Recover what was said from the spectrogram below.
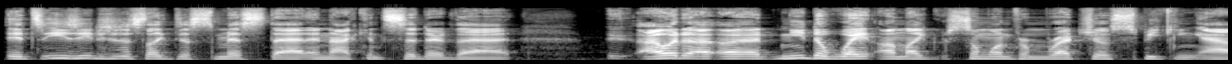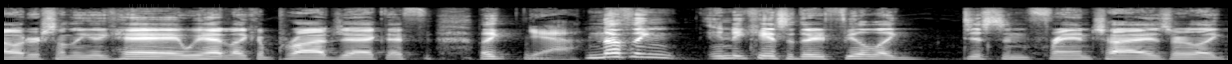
it's easy to just like dismiss that and not consider that I would uh, need to wait on like someone from Retro speaking out or something like, "Hey, we had like a project." I f-, like, Yeah. nothing indicates that they feel like disenfranchised or like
